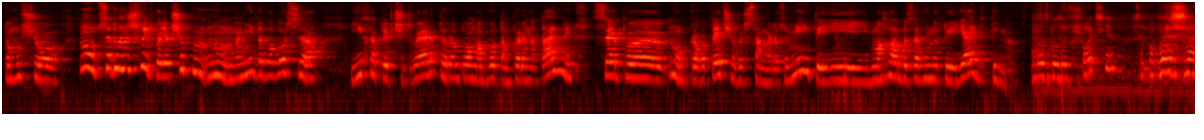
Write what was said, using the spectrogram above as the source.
Тому що ну, це дуже швидко. Якщо б ну, мені довелося їхати в четвертий роддом або там перинатальний, це б е, ну, кровотеча, ви ж самі розумієте, і могла би загинути і я, і дитина. Ми були в шоці, це по-перше.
